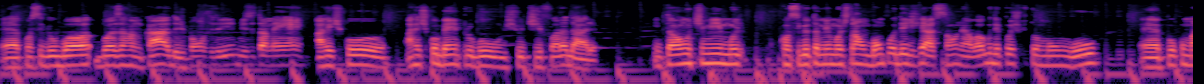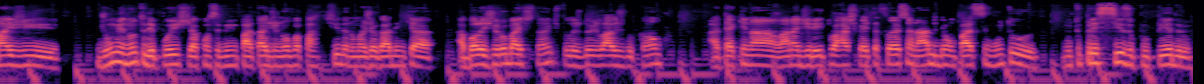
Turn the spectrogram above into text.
É, conseguiu boa, boas arrancadas, bons dribles e também arriscou, arriscou bem para o gol, chute de fora da área. Então o time conseguiu também mostrar um bom poder de reação, né? Logo depois que tomou um gol, é, pouco mais de, de um minuto depois já conseguiu empatar de novo a partida, numa jogada em que a, a bola girou bastante pelos dois lados do campo, até que na, lá na direita o Arrascaeta foi acionado e deu um passe muito, muito preciso para o Pedro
